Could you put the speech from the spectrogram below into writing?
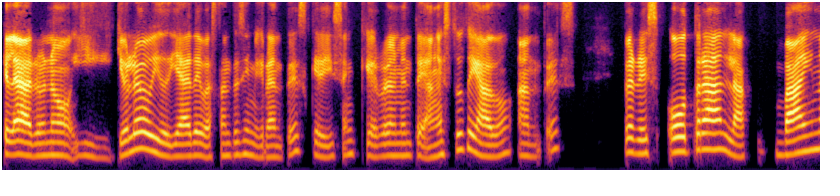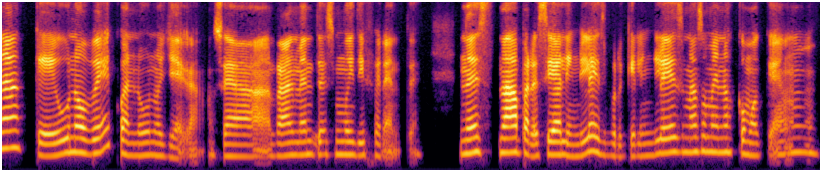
Claro, no, y yo lo he oído ya de bastantes inmigrantes que dicen que realmente han estudiado antes, pero es otra la vaina que uno ve cuando uno llega, o sea, realmente es muy diferente. No es nada parecido al inglés, porque el inglés más o menos como que mm,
